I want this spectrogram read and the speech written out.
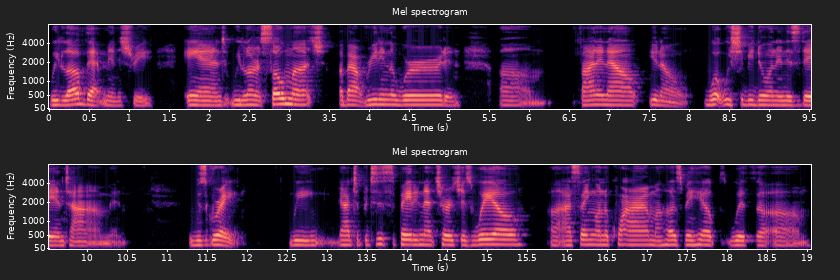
we love that ministry, and we learned so much about reading the Word and um, finding out, you know, what we should be doing in this day and time, and it was great. We got to participate in that church as well. Uh, I sang on the choir. My husband helped with the um,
